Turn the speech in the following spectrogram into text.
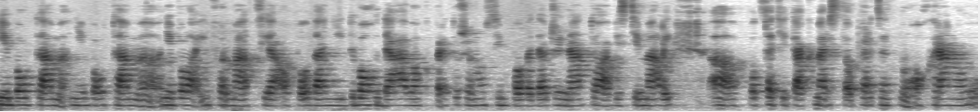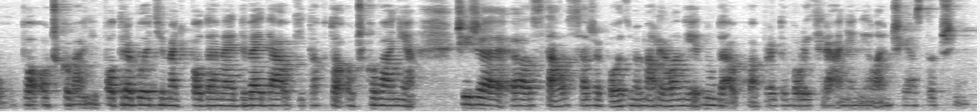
nebol tam, nebol nebol tam, nebola informácia o podaní dvoch dávok, pretože musím povedať, že na to, aby ste mali v podstate takmer 100% ochranu po očkovaní, potrebujete mať podané dve dávky tohto očkovania. Čiže stalo sa, že povedzme mali len jednu dávku a preto boli chránení len čiastočne.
